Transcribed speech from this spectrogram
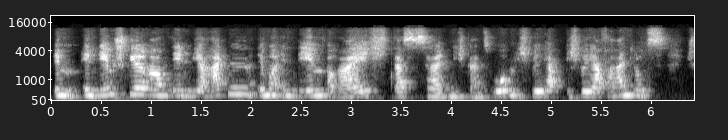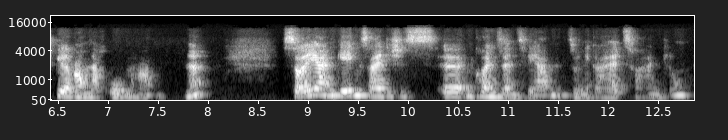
im, in dem Spielraum, den wir hatten, immer in dem Bereich, das ist halt nicht ganz oben. Ich will ja, ich will ja Verhandlungsspielraum nach oben haben. Ne? Soll ja ein gegenseitiges äh, ein Konsens werden, so eine Gehaltsverhandlung.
